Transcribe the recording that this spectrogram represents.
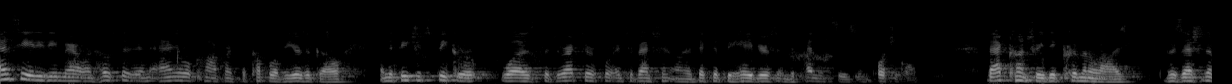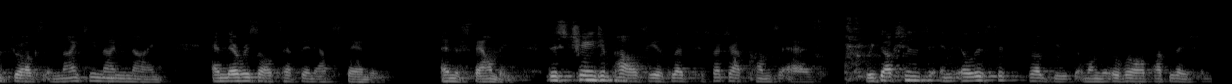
NCADD Maryland hosted an annual conference a couple of years ago, and the featured speaker was the Director for Intervention on Addictive Behaviors and Dependencies in Portugal. That country decriminalized the possession of drugs in 1999, and their results have been outstanding and astounding. This change in policy has led to such outcomes as reductions in illicit drug use among the overall population,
